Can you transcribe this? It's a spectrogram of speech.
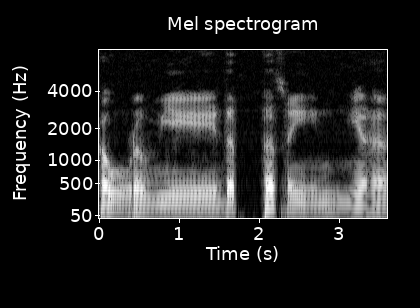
कौरव्ये दत्तसैन्यः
